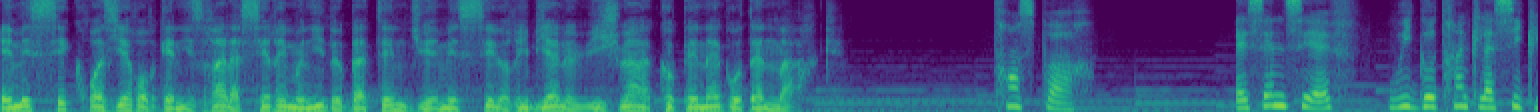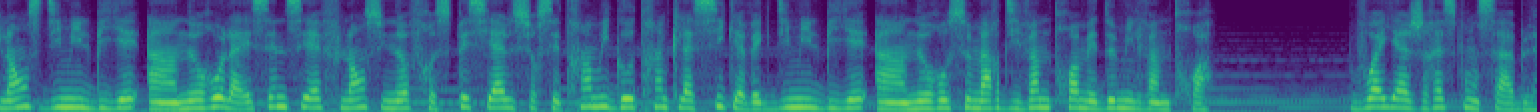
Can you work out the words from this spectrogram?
MSC Croisière organisera la cérémonie de baptême du MSC Euribia le 8 juin à Copenhague au Danemark. Transport. SNCF, Ouigo Train Classique lance 10 000 billets à 1 euro. La SNCF lance une offre spéciale sur ses trains Ouigo Train Classique avec 10 000 billets à 1 euro ce mardi 23 mai 2023. Voyage responsable.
